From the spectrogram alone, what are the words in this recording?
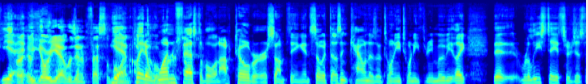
Yeah, or, or, yeah, it was in a festival. Yeah, it played October at one festival in October or something, and so it doesn't count as a 2023 movie. Like the release dates are just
